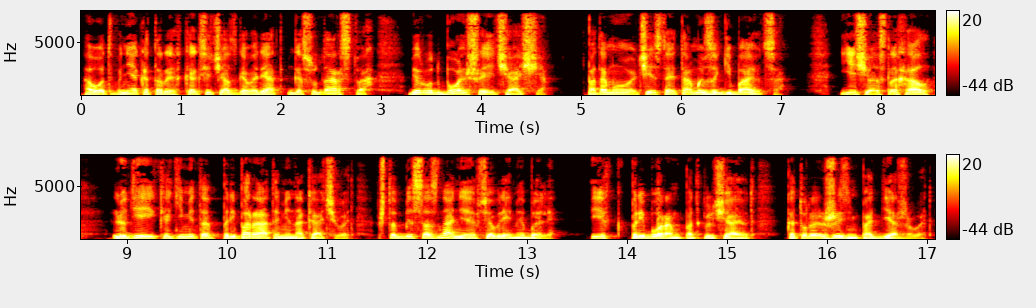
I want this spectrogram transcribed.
А вот в некоторых, как сейчас говорят, государствах берут больше и чаще. Потому чистые там и загибаются. Еще слыхал, людей какими-то препаратами накачивают, чтоб без сознания все время были. Их к приборам подключают, которые жизнь поддерживают,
